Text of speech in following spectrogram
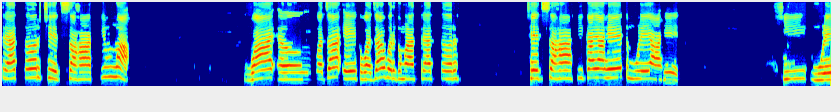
त्र्याहत्तर छेद सहा किंवा वाय वजा एक वजा वर्गमुळात त्र्याहत्तर छेद सहा ही काय आहेत? मुळे आहेत. ही मुळे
